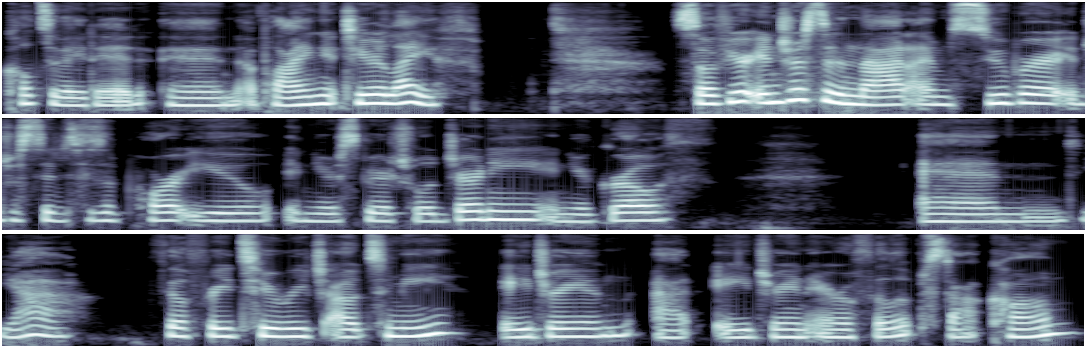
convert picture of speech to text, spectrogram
cultivated and applying it to your life so, if you're interested in that, I'm super interested to support you in your spiritual journey, in your growth. And yeah, feel free to reach out to me, Adrian at adrianarrowphillips.com.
